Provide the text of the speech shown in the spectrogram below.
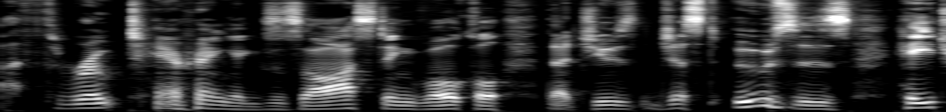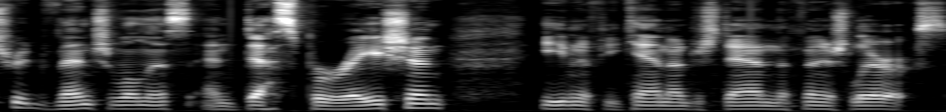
a throat tearing, exhausting vocal that just oozes hatred, vengefulness, and desperation, even if you can't understand the Finnish lyrics.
